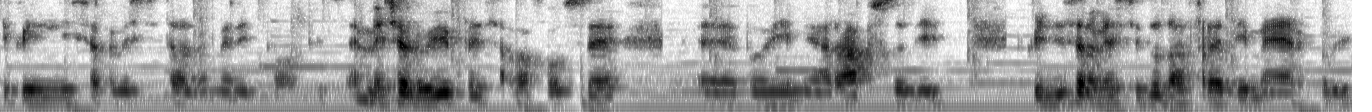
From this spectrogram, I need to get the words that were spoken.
e quindi si era vestita da Mary Poppins. E invece lui pensava fosse eh, Bohemian Rhapsody quindi si era vestito da Freddie Mercury.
